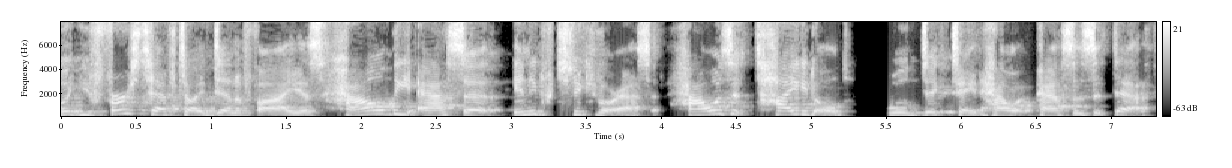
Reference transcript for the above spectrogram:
What you first have to identify is how the asset, any particular asset, how is it titled will dictate how it passes at death.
